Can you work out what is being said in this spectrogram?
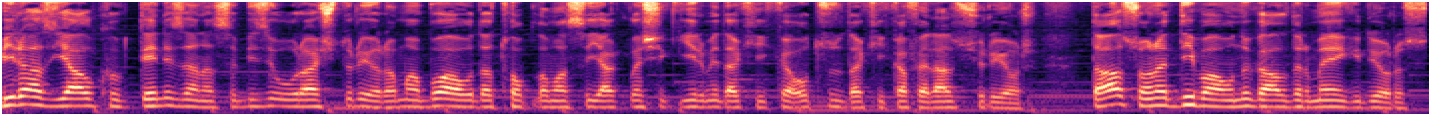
Biraz yalkuk deniz anası bizi uğraştırıyor ama bu avı da toplaması yaklaşık 20 dakika 30 dakika falan sürüyor. Daha sonra dip avını kaldırmaya gidiyoruz.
